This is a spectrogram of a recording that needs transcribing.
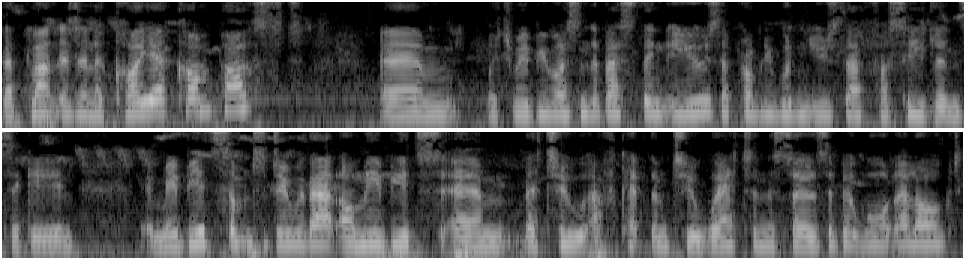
They're planted in a coir compost, um, which maybe wasn't the best thing to use. I probably wouldn't use that for seedlings again. Maybe it's something to do with that, or maybe it's um, they're too, I've kept them too wet and the soil's a bit waterlogged.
